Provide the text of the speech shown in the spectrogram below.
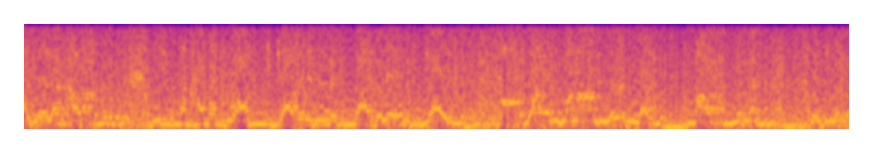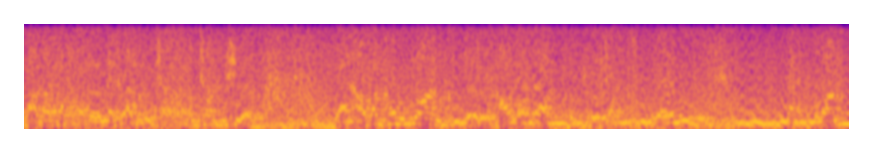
aceleden kastımız bir insan hemen duanın icabet edilmesinde acele etmesi caizdir. Ya Rabbi bana anında kınlar bazen neden? çünkü mesela adam örnek verdi uçak, uçak düşüyor. Yani adam tabii ki o an isteyecek Allah ona yardım etsin uçak düşmüş öyle değil. Yani duanın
